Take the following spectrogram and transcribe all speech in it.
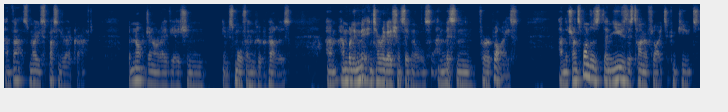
and that's most passenger aircraft, but not general aviation, you know, small things with propellers, um, and will emit interrogation signals and listen for replies. And the transponders then use this time of flight to compute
